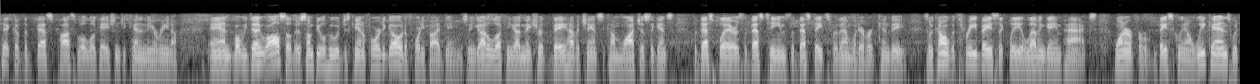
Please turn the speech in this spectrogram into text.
pick of the best possible locations you can in the arena. And what we do also, there's some people who just can't afford to go to 45 games. So you got to look and you got to make sure they have a chance to come watch us against the best players, the best teams, the best dates for them, whatever it can be. So we come up with three basically 11 game packs. One are for basically on weekends, which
